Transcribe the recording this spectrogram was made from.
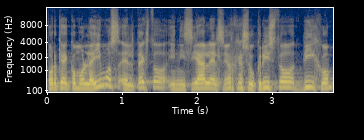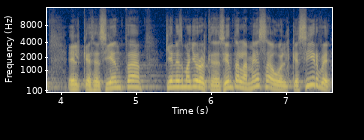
porque como leímos el texto inicial, el Señor Jesucristo dijo, el que se sienta ¿Quién es mayor, el que se sienta a la mesa o el que sirve?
